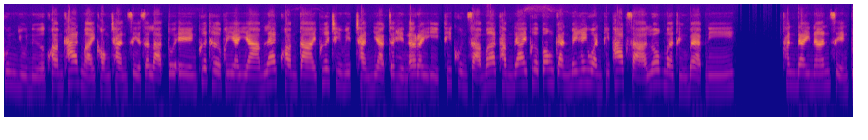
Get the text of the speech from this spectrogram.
คุณอยู่เหนือความคาดหมายของฉันเสียสละตัวเอง เพื่อเธอพยายามแลกความตายเพื่อชีวิตฉันอยากจะเห็นอะไรอีกที่คุณสามารถทำได้เพื่อป้องกันไม่ให้วันพิพากษาโลกมาถึงแบบนี้ ทันใดนั้นเสียงแป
